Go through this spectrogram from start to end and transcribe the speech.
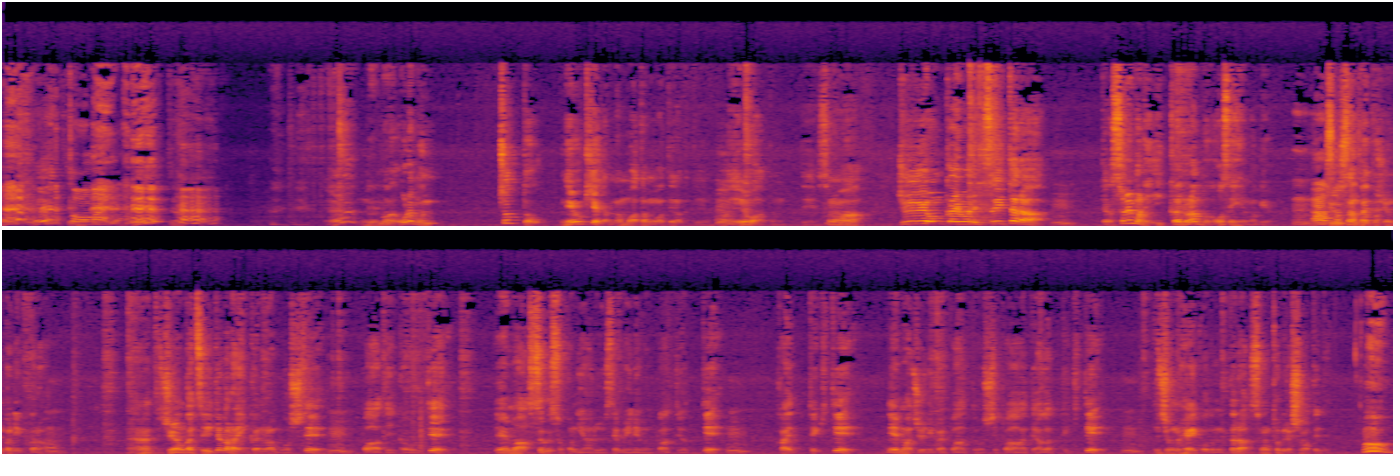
え？え？え？って遠回りやな。え？ってなって。え、ねまあ、俺もちょっと寝起きやから何も頭回ってなくて、まあ、ええわと思ってそのまま14階まで着いたらうん。だからそれまで1階のランプが押せへんわけよ。うん。あそうそう13階と14階に行くから、うん。て14階着いてから1階のランプ押して、うんバーって1回降りてで、まあ、すぐそこにあるセブンイレブンパーって寄ってうん。帰ってきてで、まあ、12階パーって押してパーって上がってきてでうん。自分の部屋行こうと思ったらその扉閉まってて。う。ん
